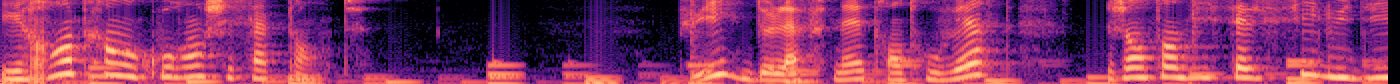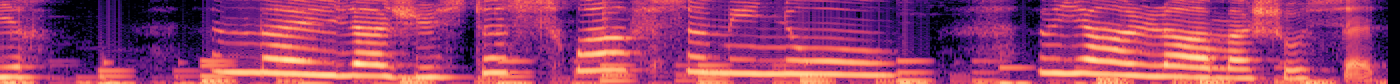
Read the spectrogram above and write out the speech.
et rentra en courant chez sa tante. Puis, de la fenêtre entr'ouverte, j'entendis celle-ci lui dire Mais il a juste soif, ce minou. Viens là, ma chaussette,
